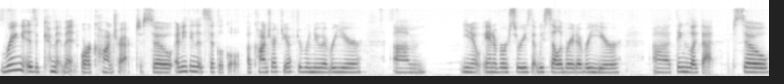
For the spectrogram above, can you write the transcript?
Ring is a commitment or a contract. So anything that's cyclical, a contract you have to renew every year. Um, you know, anniversaries that we celebrate every year, uh, things like that. So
